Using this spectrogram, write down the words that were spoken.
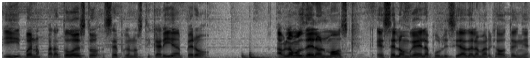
Y bueno, para todo esto se pronosticaría, pero hablamos de Elon Musk, es el hombre de la publicidad, de la mercadotecnia.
